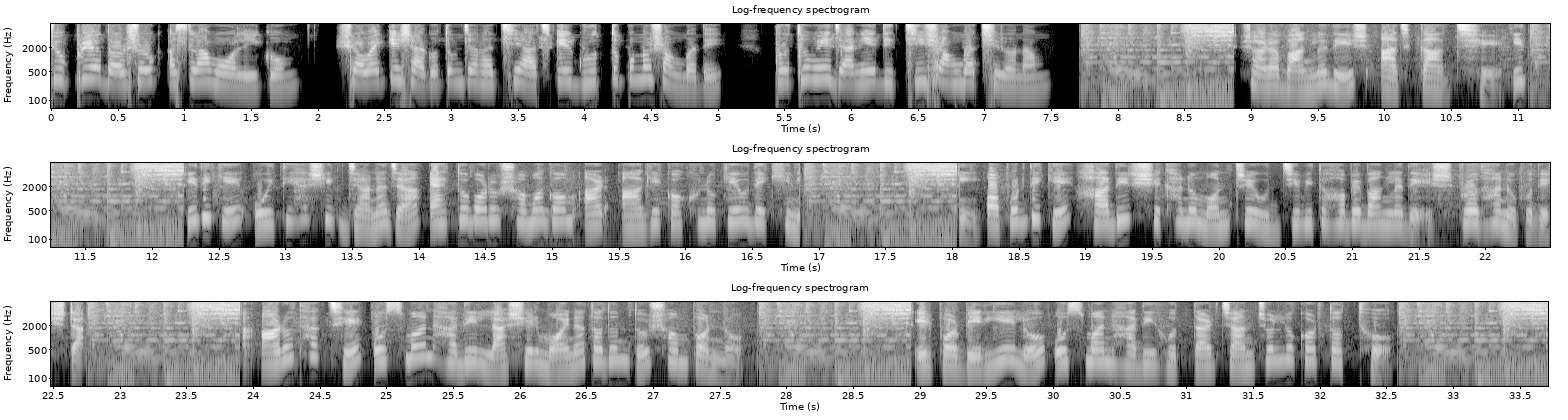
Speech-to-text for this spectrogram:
সুপ্রিয় দর্শক, আসসালামু আলাইকুম। সবাইকে স্বাগতম জানাচ্ছি আজকের গুরুত্বপূর্ণ সংবাদে। প্রথমেই জানিয়ে দিচ্ছি সংবাদ শিরোনাম। সারা বাংলাদেশ আজ কাঁদছে। এদিকে ঐতিহাসিক জানাজা এত বড় সমাগম আর আগে কখনো কেউ দেখিনি। অপরদিকে হাদির শেখানো মন্ত্রে উজ্জীবিত হবে বাংলাদেশ প্রধান উপদেষ্টা। আরও থাকছে ওসমান হাদির লাশের ময়নাতদন্ত সম্পন্ন। এরপর বেরিয়ে এলো ওসমান হাদি হত্যার চাঞ্চল্যকর তথ্য।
